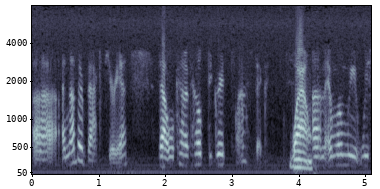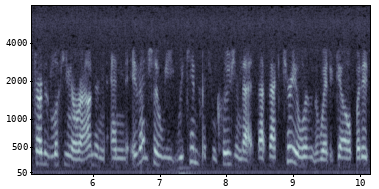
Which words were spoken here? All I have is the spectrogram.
uh, another bacteria that will kind of help degrade plastics. Wow. Um, and when we, we started looking around, and, and eventually we, we came to the conclusion that, that bacteria wasn't the way to go, but it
